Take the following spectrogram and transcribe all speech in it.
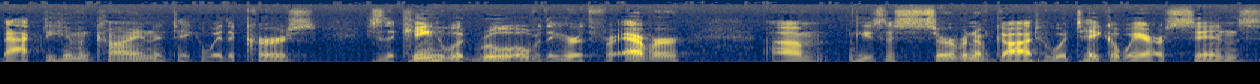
back to humankind and take away the curse. He's the king who would rule over the earth forever. Um, he's the servant of God who would take away our sins.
